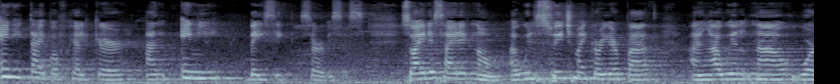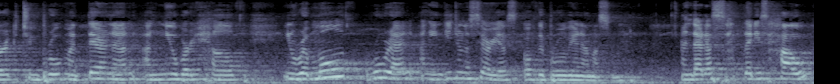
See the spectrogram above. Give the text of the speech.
any type of healthcare and any basic services. So I decided, no, I will switch my career path and I will now work to improve maternal and newborn health in remote, rural, and indigenous areas of the Peruvian Amazon. And that is, that is how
